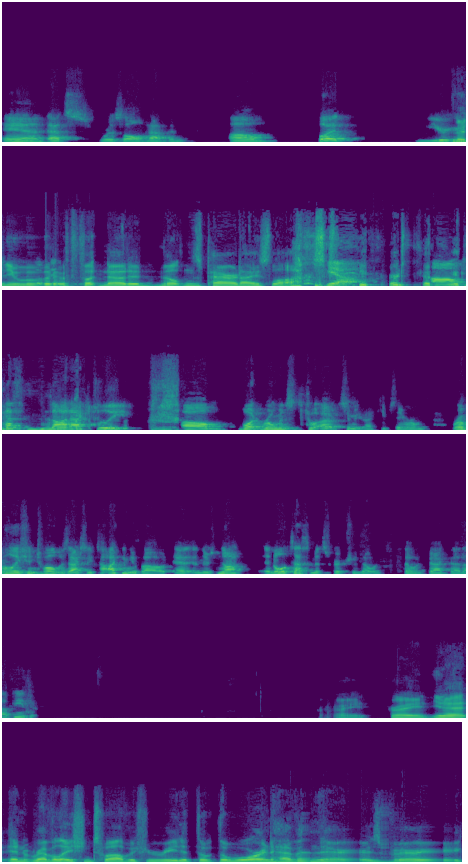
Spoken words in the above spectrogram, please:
And mm-hmm. that's where this all happened. Um, but you're, then you would have footnoted Milton's Paradise Lost. Yeah, um, that's not actually um, what Romans. Tw- uh, excuse me, I keep saying Romans. Revelation 12 is actually talking about, and, and, there's not an Old Testament scripture that would that would back that up either. Right, right. You know, in Revelation 12, if you read it, the, the war in heaven there is very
